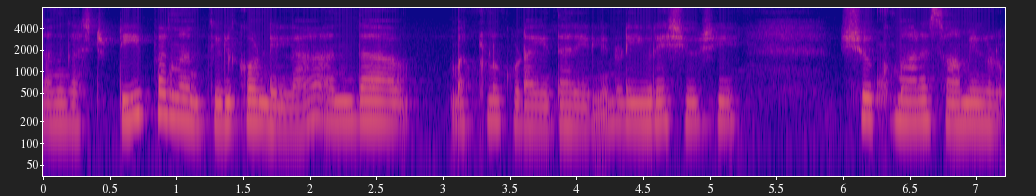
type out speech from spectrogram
ನನಗಷ್ಟು ಡೀಪಾಗಿ ನಾನು ತಿಳ್ಕೊಂಡಿಲ್ಲ. ಅಂಧ ಮಕ್ಕಳು ಕೂಡ ಇದ್ದಾರೆ ಇಲ್ಲಿ. ನೋಡಿ, ಇವರೇ ಶಿವಶಿ ಶಿವಕುಮಾರ ಸ್ವಾಮಿಗಳು.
